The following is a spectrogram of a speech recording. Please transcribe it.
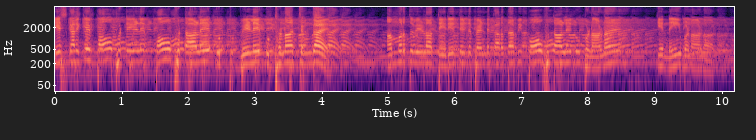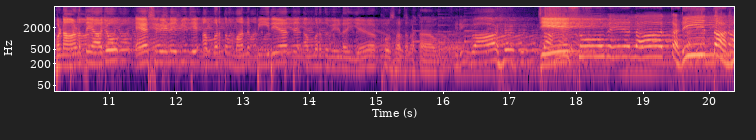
ਇਸ ਕਰਕੇ ਪੌ ਫਟੇਲੇ ਪੌ ਫਟਾਲੇ, ਉੱਠ, ਵੇਲੇ ਉੱਠਣਾ ਚੰਗਾ ਹੈ। ਅੰਮ੍ਰਿਤ ਵੇਲਾ ਤੇਰੇ ਤੇ ਡਿਪੈਂਡ ਕਰਦਾ ਵੀ ਪੌ ਫਟਾਲੇ ਨੂੰ ਬਣਾਉਣਾ ਹੈ। ਕਿ ਨਹੀਂ ਬਣਾਉਣਾ। ਬਣਾਉਣ ਤੇ ਆਜੋ ਇਸ ਵੇਲੇ ਵੀ ਜੇ ਅੰਮ੍ਰਿਤ ਮਨ ਪੀ ਰਿਹਾ ਤੇ ਅੰਮ੍ਰਿਤ ਵੇਲਾ ਹੀ ਹੈ। ਆਖੋ ਸਤਨਾਮ। ਸ੍ਰੀ ਵਾਹਿਗੁਰੂ ਜੇ ਸੋ ਵੇਲਾ ਘੜੀ ਧਨ।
